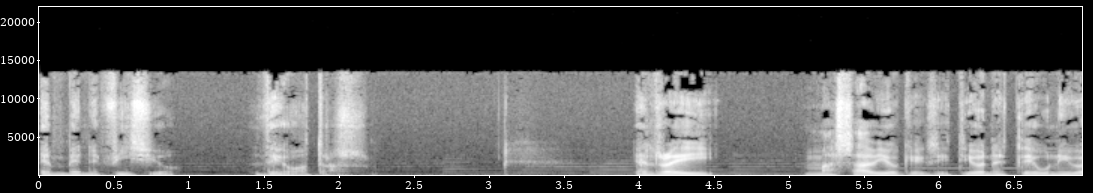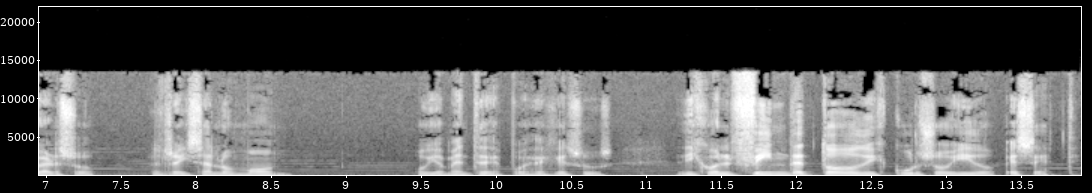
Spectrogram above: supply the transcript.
en beneficio de otros. El rey más sabio que existió en este universo, el rey Salomón, obviamente después de Jesús, dijo, el fin de todo discurso oído es este,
